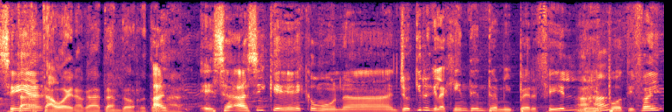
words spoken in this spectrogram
Sí, está, eh. está bueno cada tanto retornar. Ah, esa- así que es como una. Yo quiero que la gente entre a mi perfil de Ajá. Spotify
